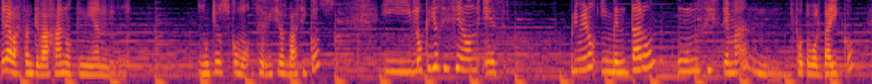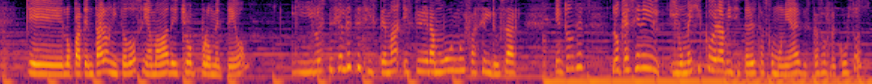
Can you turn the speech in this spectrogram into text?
era bastante baja, no tenían muchos como servicios básicos. Y lo que ellos hicieron es, primero inventaron un sistema fotovoltaico que lo patentaron y todo, se llamaba de hecho Prometeo. Y lo especial de este sistema es que era muy muy fácil de usar. Entonces, lo que hacían en Iluméxico era visitar estas comunidades de escasos recursos,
